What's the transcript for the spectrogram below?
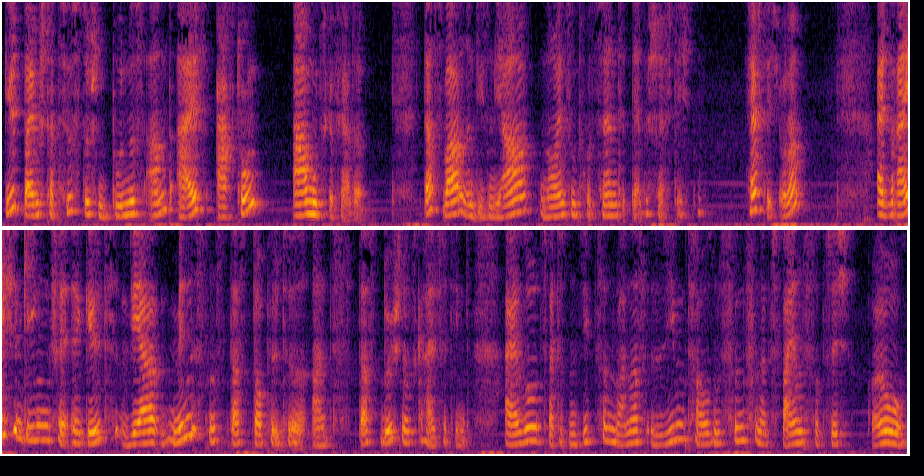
gilt beim Statistischen Bundesamt als, Achtung, armutsgefährdet. Das waren in diesem Jahr 19 Prozent der Beschäftigten. Heftig, oder? Als reich hingegen äh, gilt, wer mindestens das Doppelte als das Durchschnittsgehalt verdient. Also 2017 waren das 7.542 Euro.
